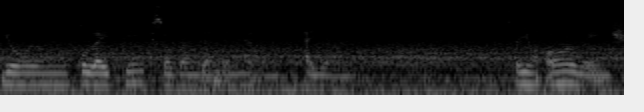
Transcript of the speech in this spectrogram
yung kulay pink, sobrang ganda niya. Ayan. Ito yung orange.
